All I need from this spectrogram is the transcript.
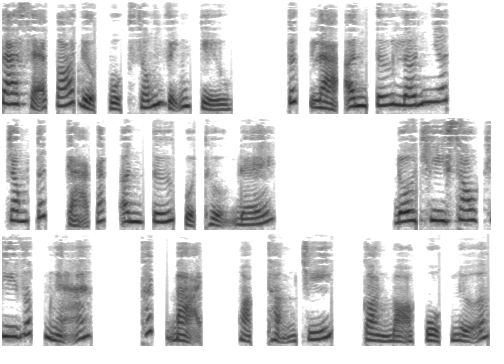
ta sẽ có được cuộc sống vĩnh cửu, tức là ân tứ lớn nhất trong tất cả các ân tứ của Thượng Đế. Đôi khi sau khi vấp ngã, thất bại hoặc thậm chí còn bỏ cuộc nữa,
